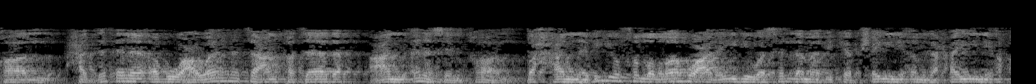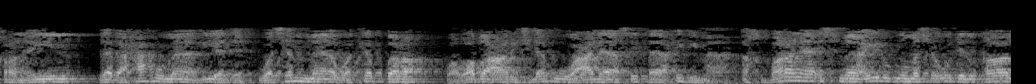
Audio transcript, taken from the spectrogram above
قال حدثنا أبو عوانة عن قتادة عن أنس قال ضحى النبي صلى الله عليه وسلم بكبشين أملحين أقرنين ذبحهما بيده وسمى وكبر ووضع رجله على صفاحهما. أخبرنا إسماعيل بن مسعود قال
